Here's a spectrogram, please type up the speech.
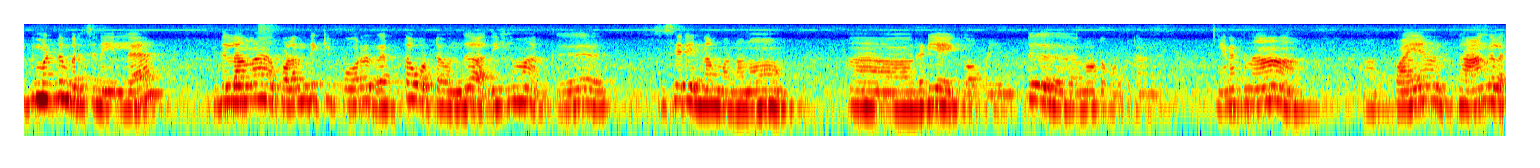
இது மட்டும் பிரச்சனை இல்லை. இது இல்லாமல் குழந்தைக்கு போகிற ரத்த ஓட்டம் வந்து அதிகமாக இருக்குது சிசேரியன் தான் பண்ணணும்? ரெடி ஆகிக்கோ அப்படின்ட்டு நோட்டை கொடுத்துட்டாங்க. எனக்குன்னா பயம் தாங்கலை.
